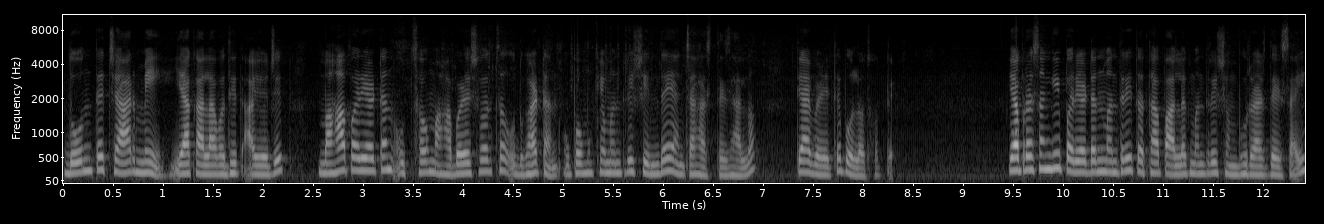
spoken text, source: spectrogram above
दोन ते चार मे या कालावधीत आयोजित महापर्यटन उत्सव महाबळेश्वरचं उद्घाटन उपमुख्यमंत्री शिंदे यांच्या हस्ते झालं. त्यावेळी ते बोलत होते. याप्रसंगी पर्यटन मंत्री तथा पालकमंत्री शंभूराज देसाई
